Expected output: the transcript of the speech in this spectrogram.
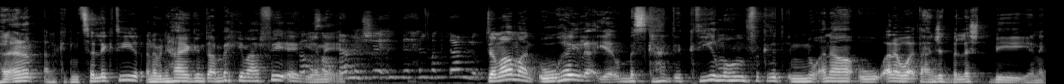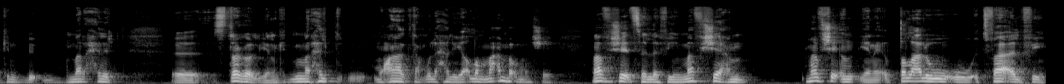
هلا أنا أنا كنت متسلي كثير أنا بالنهاية كنت عم بحكي مع رفيقي يعني تعمل شيء انت حلمك تعمله. تماما. وهي لا بس كانت كثير مهم فكرة إنه أنا وأنا وقتها عن جد بلشت ب يعني كنت بمرحلة struggle آه، يعني كنت بمرحلة معاناة كنت عم أقول لحالي يا الله ما عم بعمل شيء ما في شيء أتسلى فيه ما في شيء عم ما في شيء يعني أطلع له وأتفائل فيه.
